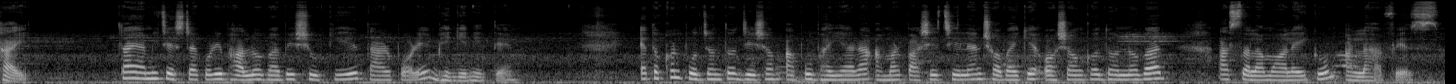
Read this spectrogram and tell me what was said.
খাই। তাই আমি চেষ্টা করি ভালোভাবে শুকিয়ে তারপরে ভেঙে নিতে। এতক্ষণ পর্যন্ত যেসব আপু ভাইয়ারা আমার পাশে ছিলেন, সবাইকে অসংখ্য ধন্যবাদ। আসসালামু আলাইকুম। আল্লাহ হাফেজ।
